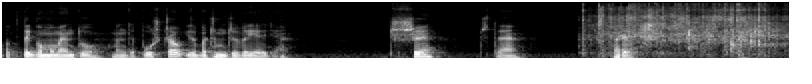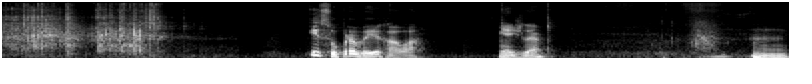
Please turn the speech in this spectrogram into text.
od tego momentu będę puszczał i zobaczymy, czy wyjedzie. 3, 4. I Supra wyjechała. Nieźle. Mm,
